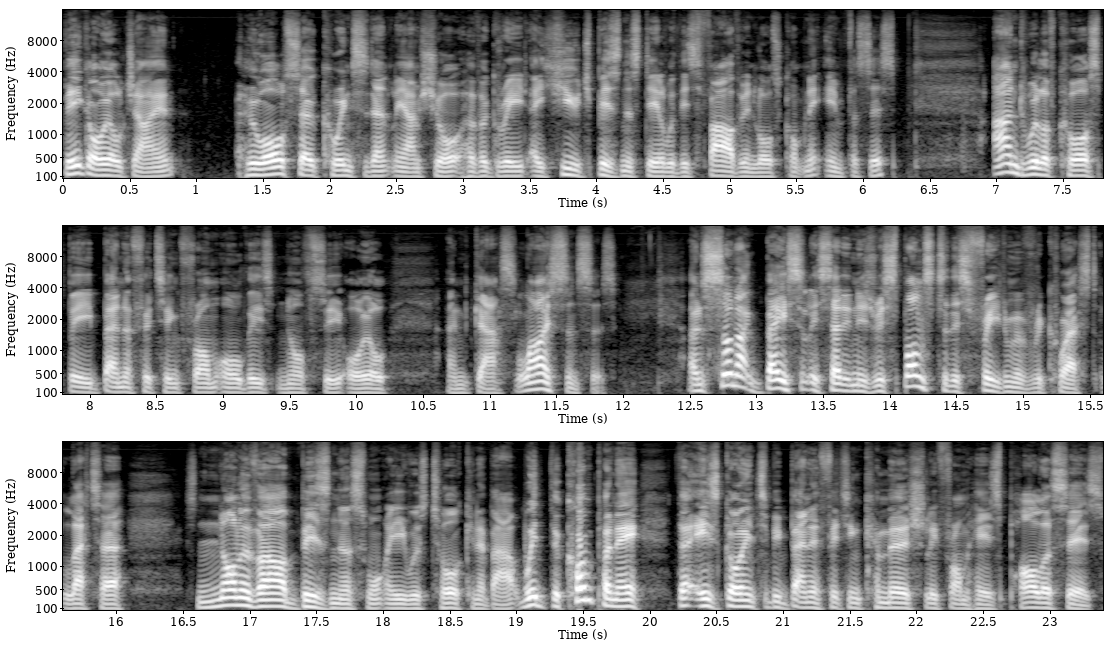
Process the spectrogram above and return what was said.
big oil giant who also coincidentally, I'm sure, have agreed a huge business deal with his father-in-law's company, Infosys, and will of course be benefiting from all these North Sea oil and gas licenses. And Sunak basically said in his response to this freedom of request letter, it's none of our business what he was talking about with the company that is going to be benefiting commercially from his policies.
